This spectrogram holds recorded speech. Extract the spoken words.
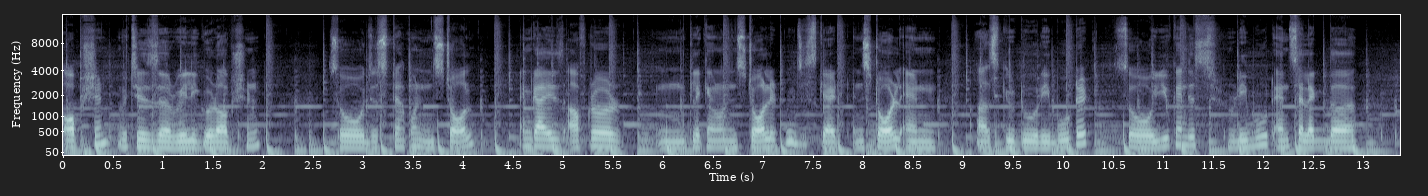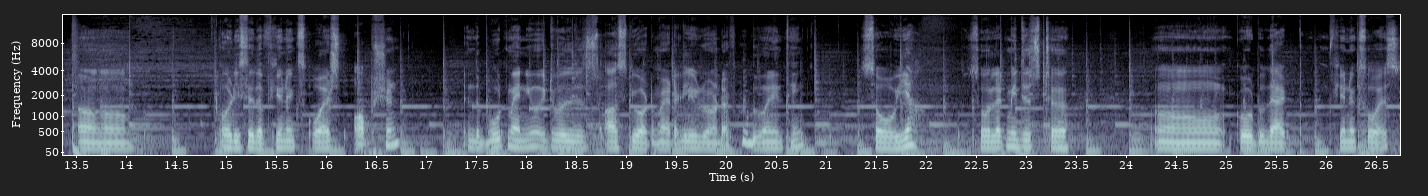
option which is a really good option. So just tap on install and guys after um, clicking on install it will just get installed and ask you to reboot it. So you can just reboot and select the uh, what do you say the Phoenix OS option. In the boot menu it will just ask you automatically you don't have to do anything. So yeah. So let me just uh, uh, go to that Phoenix OS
